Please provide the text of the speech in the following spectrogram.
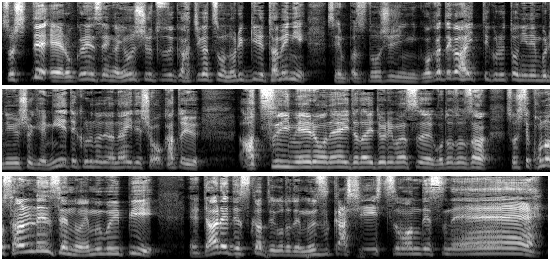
そして、えー、6連戦が4週続く8月を乗り切るために先発投手陣に若手が入ってくると2年ぶりの優勝旗が見えてくるのではないでしょうかという熱いメールをねいただいております。後藤さん。そしてこの3連戦の MVP え誰ですかということで難しい質問ですね。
